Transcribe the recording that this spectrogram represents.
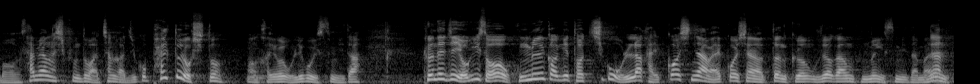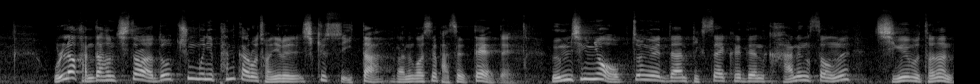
뭐 삼양식품도 마찬가지고 팔도 역시도 어, 가격을 올리고 있습니다. 그런데 이제 여기서 곡물 가격이 더 치고 올라갈 것이냐 말 것이냐 어떤 그런 우려감은 분명히 있습니다만은 올라간다 손 치더라도 충분히 판가로 전이를 시킬 수 있다라는 것을 봤을 때 네. 음식료 업종에 대한 빅사이클에 대한 가능성을 지금부터는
